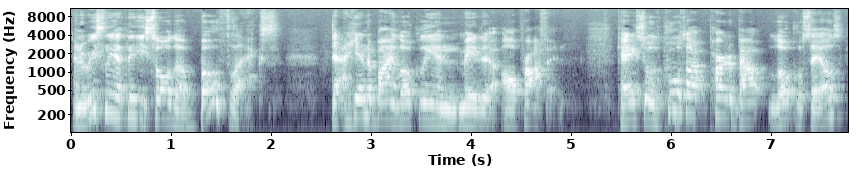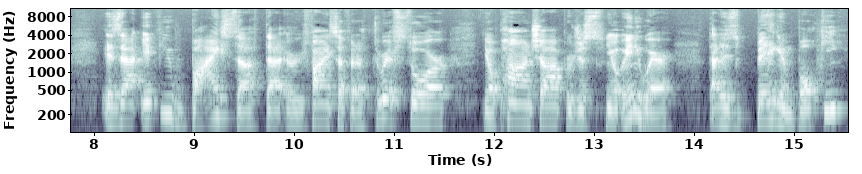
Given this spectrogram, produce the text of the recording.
And recently I think he sold a Bowflex that he ended up buying locally and made it all profit. Okay, so the cool part about local sales is that if you buy stuff that, or you find stuff at a thrift store, you know, pawn shop, or just, you know, anywhere that is big and bulky,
